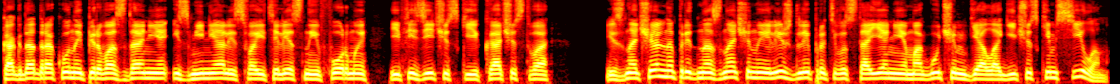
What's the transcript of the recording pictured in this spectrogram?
Когда драконы первоздания изменяли свои телесные формы и физические качества, изначально предназначенные лишь для противостояния могучим геологическим силам,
